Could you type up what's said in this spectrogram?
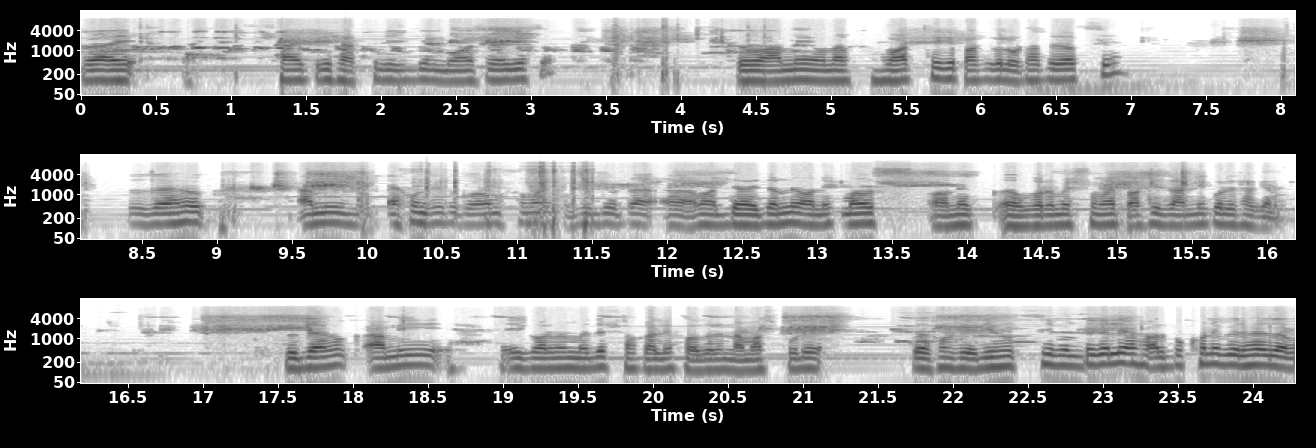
প্রায় সাঁত্রিশ, আটত্রিশ দিন বয়স হয়ে গেছে। তো আমি ওনার খামার থেকে পাখিগুলো ওঠাতে যাচ্ছি। তো যাই হোক আমি এখন যেহেতু গরম সময়, ভিডিওটা আমার দেওয়ার জন্য অনেক মানুষ, অনেক গরমের সময় পাখি জার্নি করে থাকেন। তো যাই হোক, আমি এই গরমের মধ্যে সকালে ফজরের নামাজ পড়ে তো এখন রেডি হচ্ছি বলতে গেলে, অল্পক্ষণে বের হয়ে যাব।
